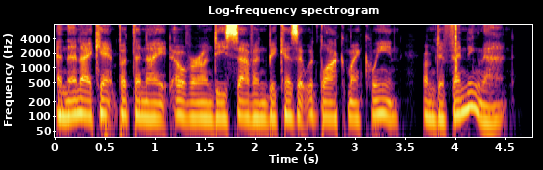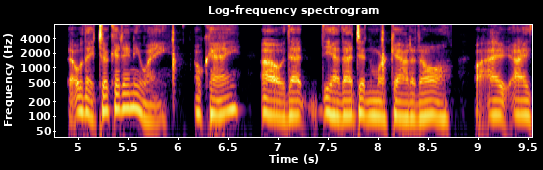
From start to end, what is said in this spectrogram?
And then I can't put the knight over on d7 because it would block my queen from defending that. Oh, they took it anyway. Okay. Oh, that yeah, that didn't work out at all. I I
